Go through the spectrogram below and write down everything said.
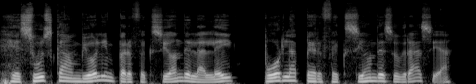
Jesús cambió la imperfección de la ley por la perfección de su gracia.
